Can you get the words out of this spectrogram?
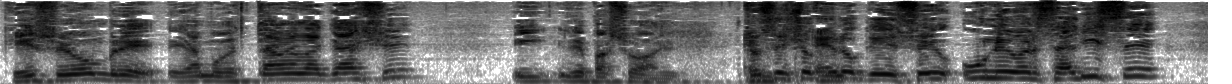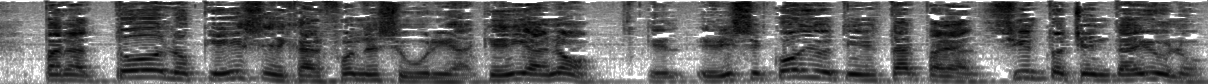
que ese hombre, digamos, estaba en la calle y le pasó algo. Entonces En- yo en- quiero que se universalice para todo lo que es el calfón de seguridad. Que diga, no, el- ese código tiene que estar para 181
